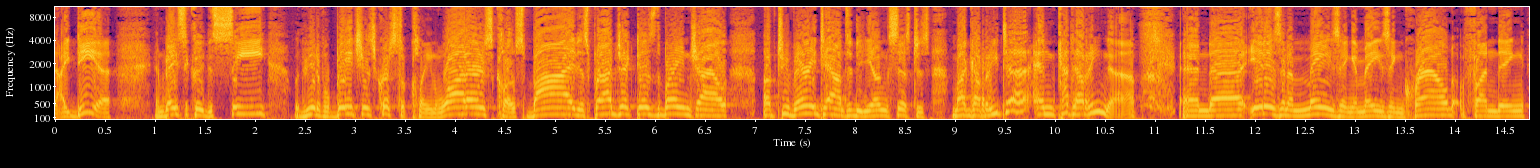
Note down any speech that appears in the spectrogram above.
idea and basically the sea with beautiful beaches, crystal clean waters close by. This project is the brainchild of two very talented young sisters, Margarita and Katarina. And uh, it is an amazing, amazing crowdfunding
